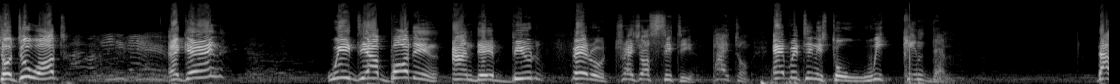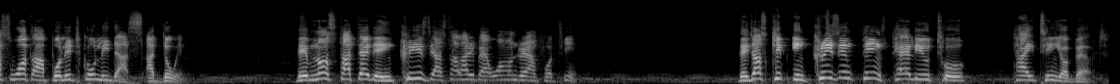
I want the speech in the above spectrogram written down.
To do what? Again, with their burden, and they build Pharaoh, Treasure City, Pithom. Everything is to weaken them. That's what our political leaders are doing. They've not started, they increase their salary by 114. They just keep increasing things, tell you to tighten your belt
